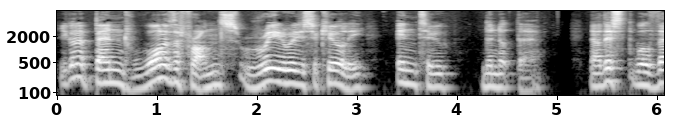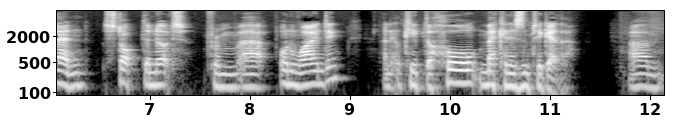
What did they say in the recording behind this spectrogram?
you're going to bend one of the fronds really, really securely into the nut there. Now this will then stop the nut from uh, unwinding and it'll keep the whole mechanism together. Um,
